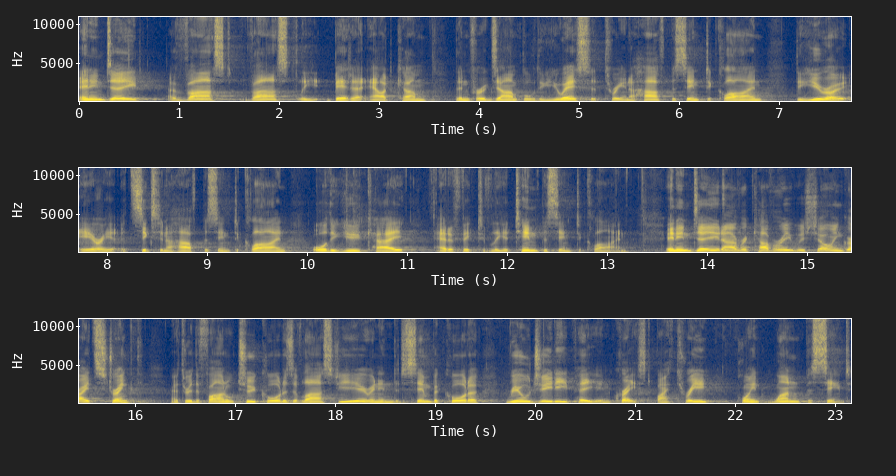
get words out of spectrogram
and indeed a vast, vastly better outcome than, for example, the US at 3.5 per cent decline, the euro area at 6.5 per cent decline, or the UK at effectively a 10 per cent decline. And indeed, our recovery was showing great strength and through the final two quarters of last year, and in the December quarter, real GDP increased by 3.1 per cent,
